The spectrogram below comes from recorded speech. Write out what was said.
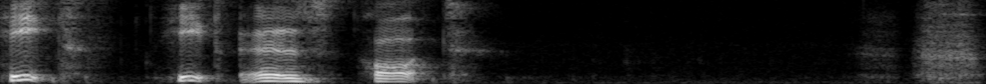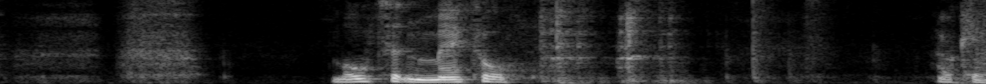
Heat. Heat is hot. Molten metal. Okay,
